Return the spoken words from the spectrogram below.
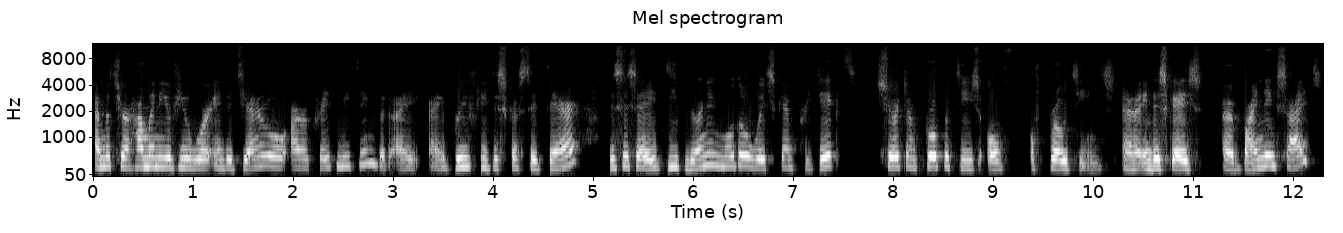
I'm not sure how many of you were in the general RO-Crate meeting, but I, I briefly discussed it there. This is a deep learning model which can predict certain properties of, of proteins, uh, in this case, uh, binding sites.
